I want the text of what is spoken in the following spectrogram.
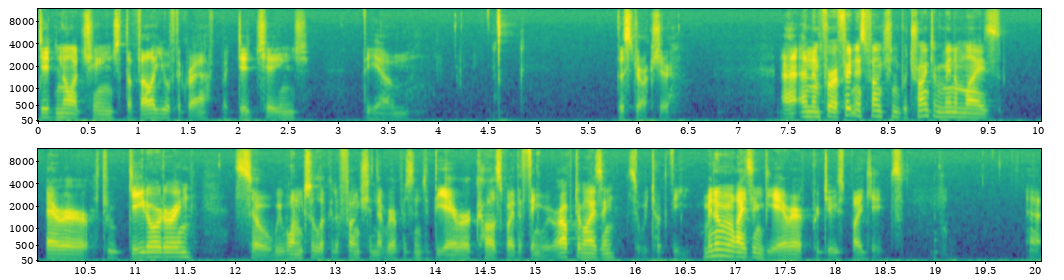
did not change the value of the graph, but did change the um, the structure. Uh, and then for our fitness function, we're trying to minimize error through gate ordering. So we wanted to look at a function that represented the error caused by the thing we were optimizing. So we took the minimizing the error produced by gates. Uh,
